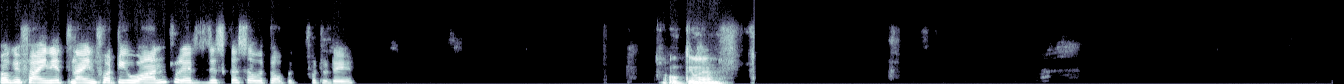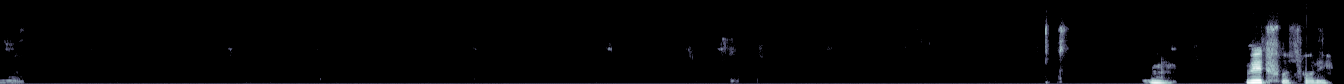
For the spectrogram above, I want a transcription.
Okay, fine. It's 9.41. So let's discuss our topic for today. Okay, ma'am. Hmm. Wait for, sorry,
